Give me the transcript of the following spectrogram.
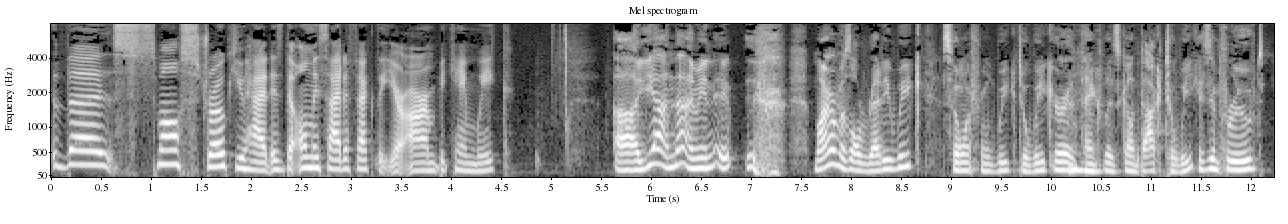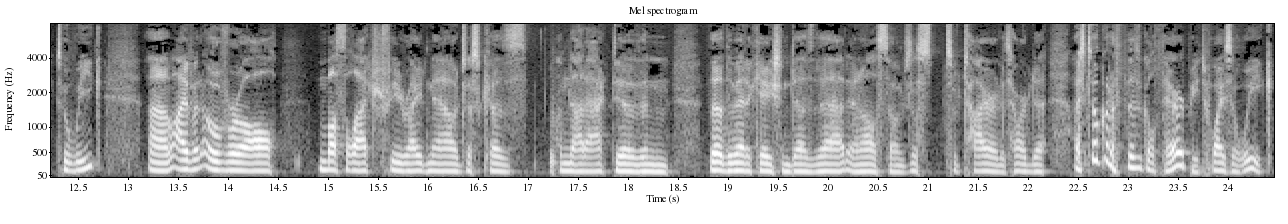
the small stroke you had is the only side effect that your arm became weak. Uh, yeah, and that, I mean, it, my arm was already weak, so it went from weak to weaker, and thankfully it's gone back to weak. It's improved to weak. Um, I have an overall muscle atrophy right now just because I'm not active, and the the medication does that, and also I'm just so tired. It's hard to. I still go to physical therapy twice a week,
